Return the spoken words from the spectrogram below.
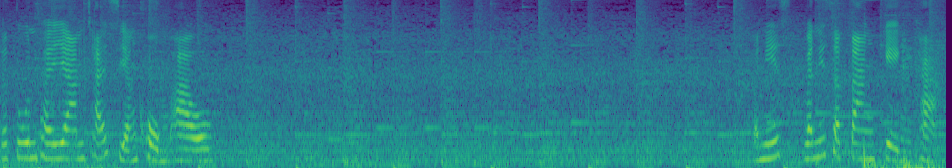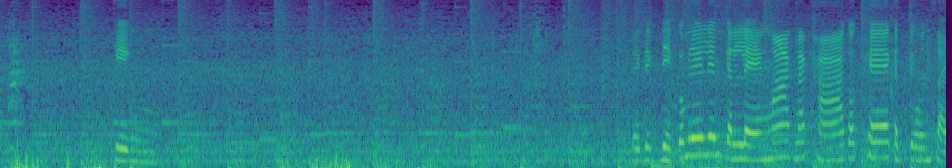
สตูนพยายามใช้เสียงข่มเอา วันนี้วันนี้สตางเก่งค่ะ เก่ง เด็กๆ ก็ไม่ได้เล่นกันแรงมากนะคะ ก็แค่กระโจนใส่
